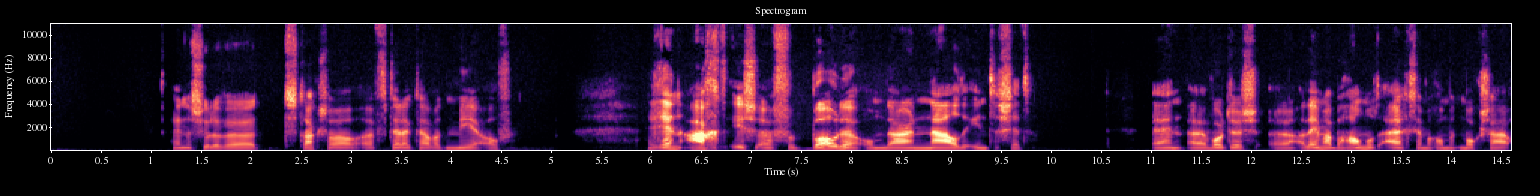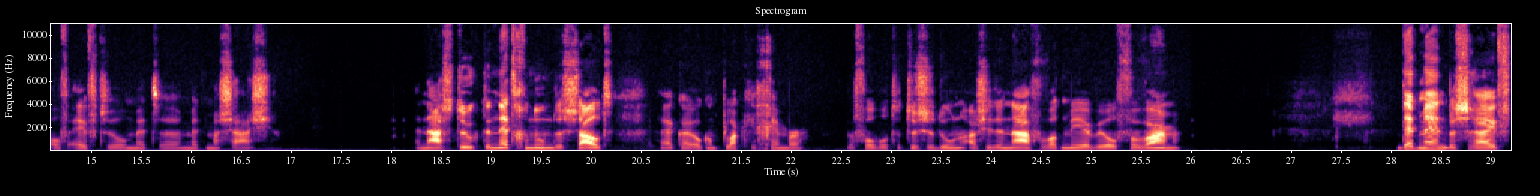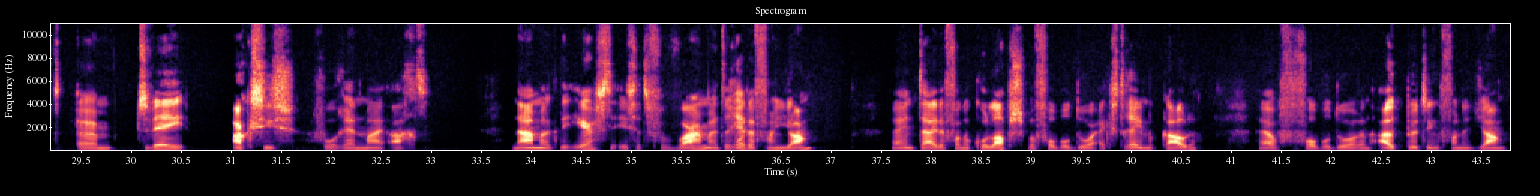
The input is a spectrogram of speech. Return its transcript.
En dan zullen we straks wel, uh, vertel ik daar wat meer over. Ren 8 is verboden om daar naalden in te zetten. En uh, wordt dus alleen maar behandeld eigenlijk zeg maar, gewoon met moxa of eventueel met, met massage. En naast natuurlijk de net genoemde zout, hè, kan je ook een plakje gember bijvoorbeeld ertussen doen als je de navel wat meer wil verwarmen. Deadman beschrijft um, twee acties voor Renmai 8. Namelijk de eerste is het verwarmen, het redden van yang. Hè, in tijden van een collaps, bijvoorbeeld door extreme koude. Hè, of bijvoorbeeld door een uitputting van het yang.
